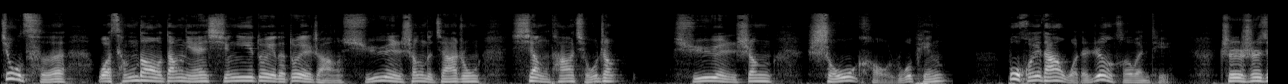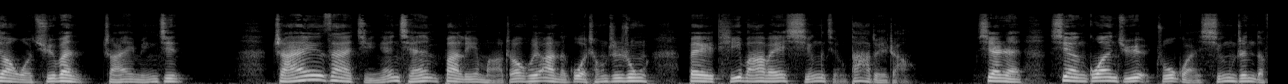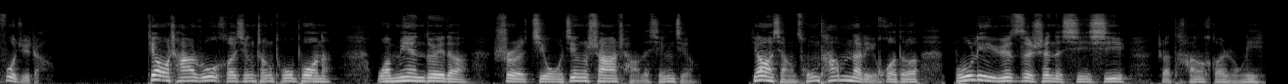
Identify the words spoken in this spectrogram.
就此，我曾到当年行医队的队长徐运生的家中向他求证。徐运生守口如瓶，不回答我的任何问题，只是叫我去问翟明进。翟在几年前办理马昭辉案的过程之中，被提拔为刑警大队长，现任县公安局主管刑侦的副局长。调查如何形成突破呢？我面对的是久经沙场的刑警，要想从他们那里获得不利于自身的信息，这谈何容易？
